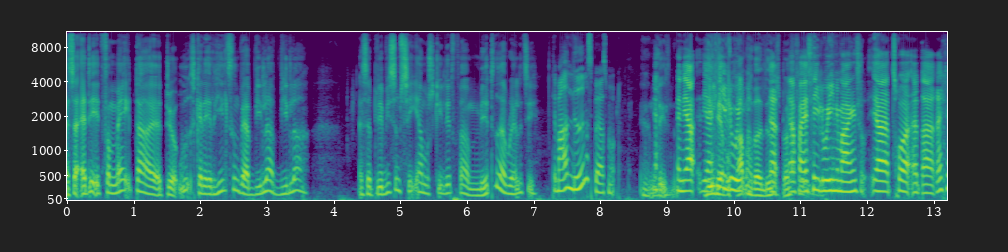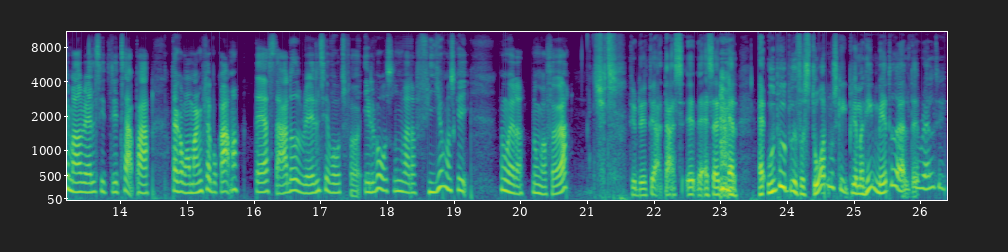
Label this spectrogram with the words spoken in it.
Altså, er det et format, der øh, dør ud? Skal det hele tiden være vildere og vildere? Altså, bliver vi som seere måske lidt for mættet af reality? Det er meget ledende spørgsmål. Ja, det, Men jeg, jeg er Hele det her helt program uenig. har været ledet jeg, spørgsmål. jeg er faktisk helt uenig i mange. Jeg tror, at der er rigtig meget reality. Det tager bare... Der kommer mange flere programmer. Da jeg startede Reality Awards for 11 år siden, var der fire måske. Nu er der nummer 40. Shit. det er det. Der, der er, øh, altså, er, er udbuddet blevet for stort måske? Bliver man helt mættet af alt det reality?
